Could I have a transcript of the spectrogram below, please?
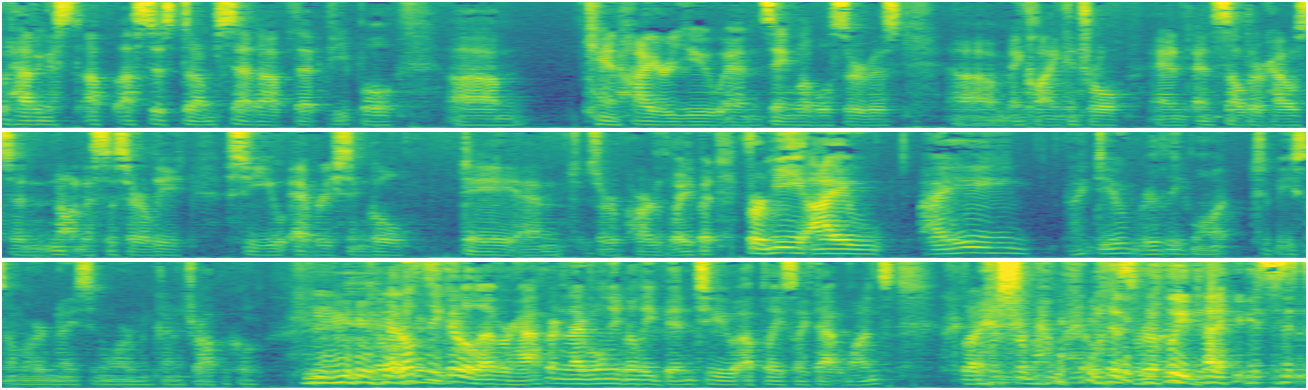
but having a system set up that people um, can hire you and same level of service um, and client control and and sell their house and not necessarily see you every single day and sort of part of the way. But for me, I I I do really want to be somewhere nice and warm and kind of tropical. I don't think it'll ever happen, and I've only really been to a place like that once. But I just remember it was really nice.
